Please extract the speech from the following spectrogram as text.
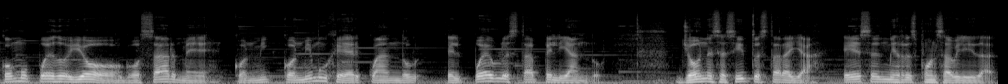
¿cómo puedo yo gozarme con mi, con mi mujer cuando el pueblo está peleando? Yo necesito estar allá, esa es mi responsabilidad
